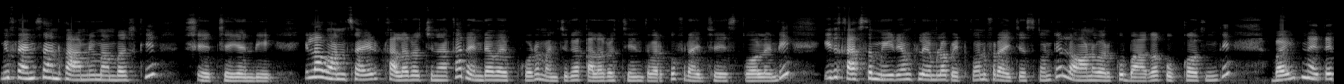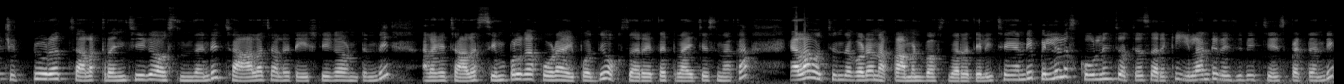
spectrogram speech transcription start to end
మీ ఫ్రెండ్స్ అండ్ ఫ్యామిలీ మెంబర్స్కి షేర్ చేయండి. ఇలా వన్ సైడ్ కలర్ వచ్చినాక రెండో వైపు కూడా మంచిగా కలర్ వచ్చేంత వరకు ఫ్రై చేసుకోవాలండి. ఇది కాస్త మీడియం ఫ్లేమ్లో పెట్టుకొని ఫ్రై చేసుకుంటే లోన వరకు బాగా కుక్ అవుతుంది. బయటనైతే చుట్టూరా చాలా క్రంచీగా వస్తుందండి. చాలా చాలా టేస్టీగా ఉంటుంది. అలాగే చాలా సింపుల్గా కూడా అయిపోద్ది. ఒకసారి అయితే ట్రై చేసినాక ఎలా వచ్చిందో కూడా నాకు కామెంట్ బాక్స్ ద్వారా తెలియచేయండి. పిల్లలు స్కూల్ నుంచి వచ్చేసరికి ఇలాంటి రెసిపీస్ చేసి పెట్టండి.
